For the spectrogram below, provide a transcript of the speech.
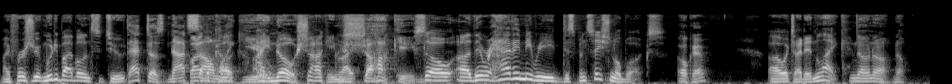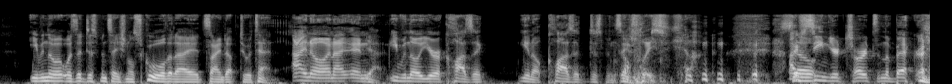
My first year at Moody Bible Institute. That does not Bible sound college- like you. I know, shocking, right? Shocking. So uh, they were having me read dispensational books, Okay. uh, which I didn't like, No, no, no. even though it was a dispensational school that I had signed up to attend. I know, and I and Yeah. even though you're a closet, you know, closet dispensation. Please, yeah. I've seen your charts in the background.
